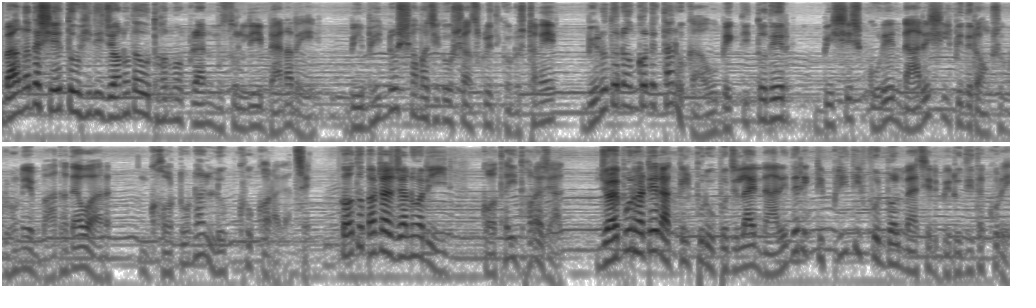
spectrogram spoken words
বাংলাদেশে তৌহিদি জনতা ও ধর্মপ্রাণ মুসল্লি ব্যানারে বিভিন্ন সামাজিক ও সাংস্কৃতিক অনুষ্ঠানে বিনোদন অঙ্কনের তারকা ও ব্যক্তিত্বদের, বিশেষ করে নারী শিল্পীদের অংশগ্রহণে বাধা দেওয়ার ঘটনা লক্ষ্য করা গেছে। গত আঠাশ জানুয়ারির কথাই ধরা যাক, জয়পুরহাটের আক্কেলপুর উপজেলায় নারীদের একটি প্রীতি ফুটবল ম্যাচের বিরোধিতা করে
